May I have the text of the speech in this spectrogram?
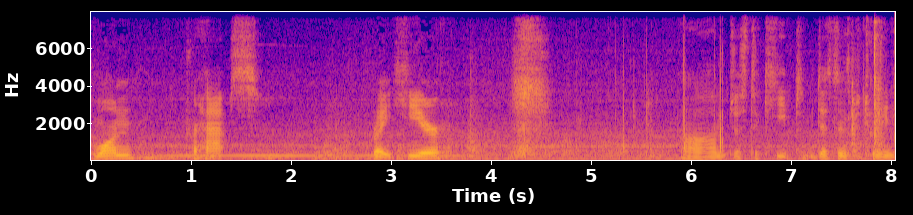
One perhaps right here um, just to keep some distance between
